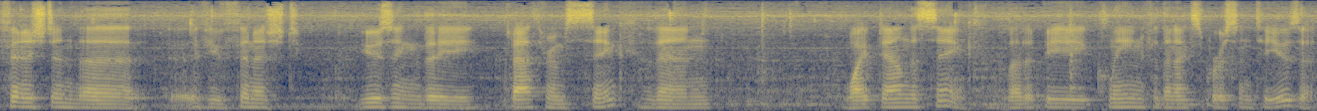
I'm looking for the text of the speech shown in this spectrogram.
finished in the if you've finished using the bathroom sink, then wipe down the sink. Let it be clean for the next person to use it,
